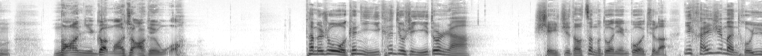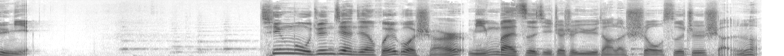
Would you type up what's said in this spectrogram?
哼，那你干嘛嫁给我？他们说我跟你一看就是一对儿啊，谁知道这么多年过去了，你还是满头玉米。青木君渐渐回过神儿，明白自己这是遇到了寿司之神了。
